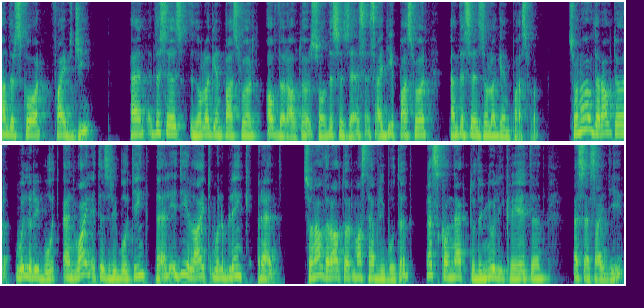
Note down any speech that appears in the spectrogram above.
underscore 5G. And this is the login password of the router. So this is the SSID password, and this is the login password. So now the router will reboot, and while it is rebooting, the LED light will blink red. So now the router must have rebooted. Let's connect to the newly created SSID.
